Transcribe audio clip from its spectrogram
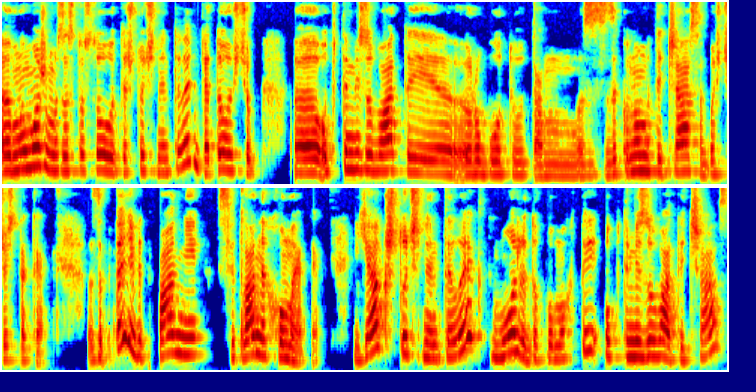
е, ми можемо застосовувати штучний інтелект для того, щоб е, оптимізувати роботу, там, зекономити час або щось таке. Запитання від пані Світлани Хомети. Як штучний інтелект може допомогти оптимізувати час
